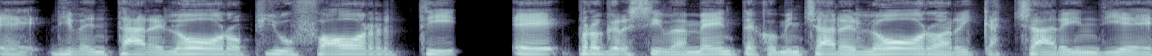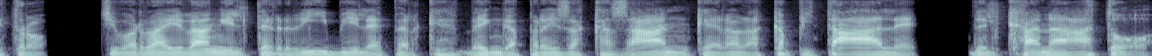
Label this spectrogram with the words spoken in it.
e diventare loro più forti e progressivamente cominciare loro a ricacciare indietro ci vorrà Ivan il Terribile perché venga presa Kazan, che era la capitale del Khanato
